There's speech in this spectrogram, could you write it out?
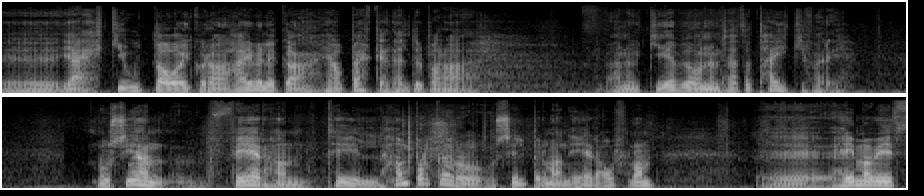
já ekki út á einhverja hæfileika hjá Becker heldur bara hann hefur gefið honum þetta tækifæri nú síðan fer hann til Hamburger og Silbermann er áfram uh, heima við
